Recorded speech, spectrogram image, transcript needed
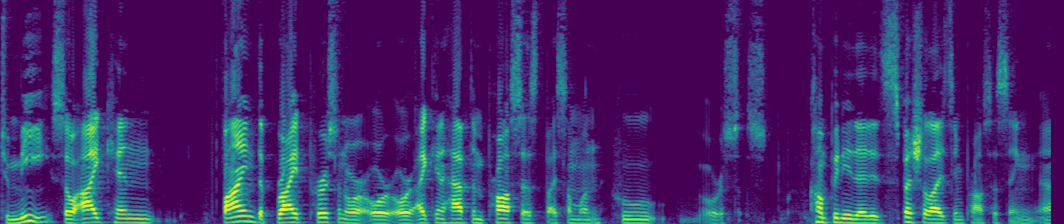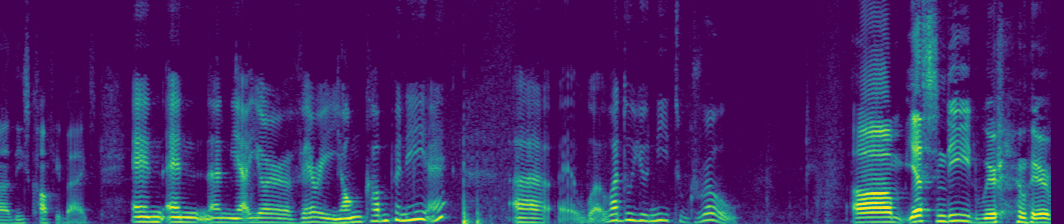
to me, so I can find the right person, or, or, or I can have them processed by someone who or company that is specialized in processing uh, these coffee bags. And, and and yeah, you're a very young company. Eh? Uh, what do you need to grow? Um, yes, indeed, we're we're a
